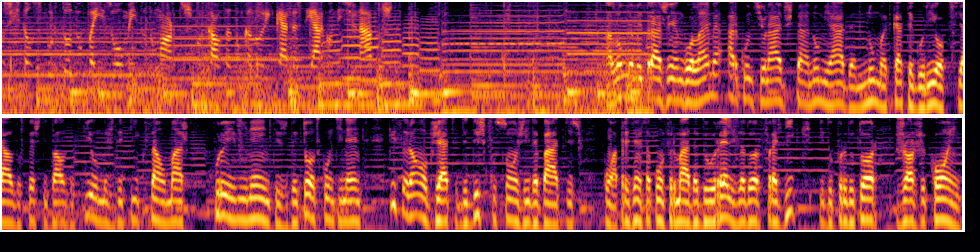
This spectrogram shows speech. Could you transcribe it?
Registram-se por todo o país o aumento de mortes por causa do calor e quedas de ar-condicionados. A longa-metragem angolana Ar-Condicionado está nomeada numa categoria oficial do Festival de Filmes de Ficção mais proeminentes de todo o continente, que serão objeto de discussões e debates, com a presença confirmada do realizador Fradik e do produtor Jorge Cohen,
